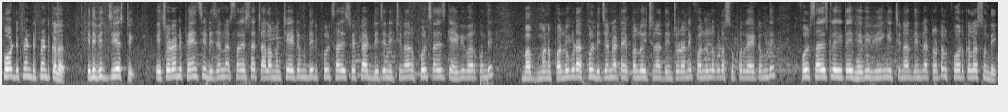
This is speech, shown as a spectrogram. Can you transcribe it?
four different different colour ఇది విత్ జిఎస్టీ ఇది చూడండి ఫ్యాన్సీ డిజైనర్ సారీస్లో చాలా మంచి ఐటమ్ ఉంది. ఫుల్ సారీస్ ఇట్లా డిజైన్ ఇచ్చినారు. ఫుల్ సారీస్కి హెవీ వర్క్ ఉంది. బ- మన పళ్ళు కూడా ఫుల్ డిజైనర్ టైప్ పళ్ళు ఇచ్చినారు దీన్ని చూడండి. పళ్ళులో కూడా సూపర్గా ఐటమ్ ఉంది. ఫుల్ సారీస్లో ఈ టైప్ హెవీ వీయింగ్ ఇచ్చినారు. దీంట్లో టోటల్ ఫోర్ కలర్స్ ఉంది.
